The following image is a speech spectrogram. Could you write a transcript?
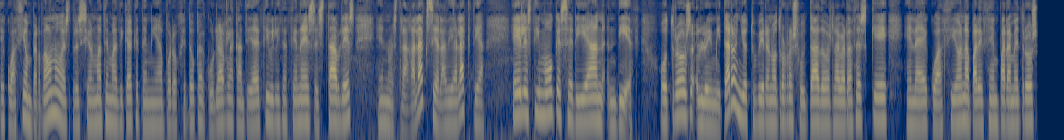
ecuación, perdón, o expresión matemática que tenía por objeto calcular la cantidad de civilizaciones estables en nuestra galaxia, la Vía Láctea. Él estimó que serían 10. Otros lo imitaron y obtuvieron otros resultados. La verdad es que en la ecuación aparecen parámetros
